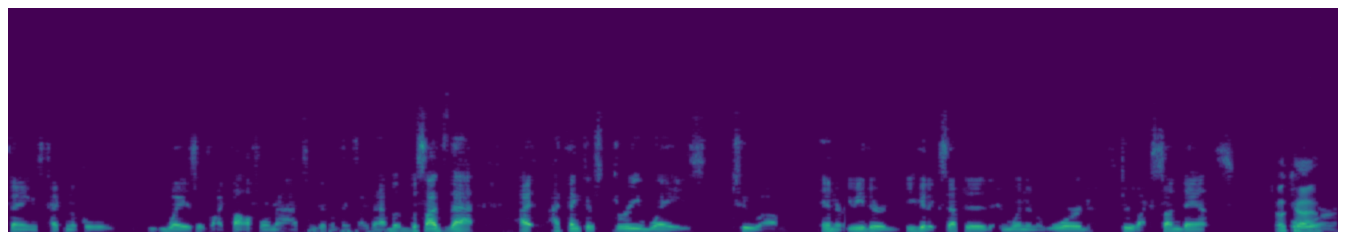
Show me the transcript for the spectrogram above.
things, technical ways of like file formats and different things like that. But besides that, I, I think there's three ways to um, enter. You either you get accepted and win an award through like Sundance Okay. or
